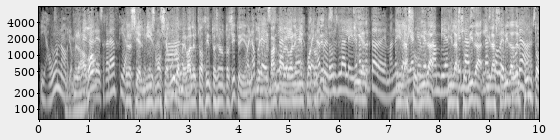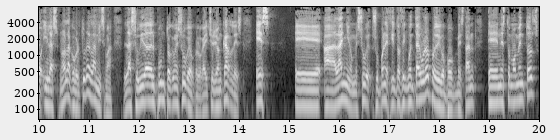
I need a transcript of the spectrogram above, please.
y a uno Y yo me lo hago. la desgracia. Pero si el mismo seguro me vale 800 en otro sitio y en, y el banco me vale de- 1400 bueno, pero eso es la ley de la oferta de demanda y y la habría que ver subida también y la subida las y la subida del punto y las no la cobertura es la misma la subida del punto que me sube o que lo que ha dicho Joan Carles es eh, al año me sube supone 150 euros pues digo pues me están en estos momentos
